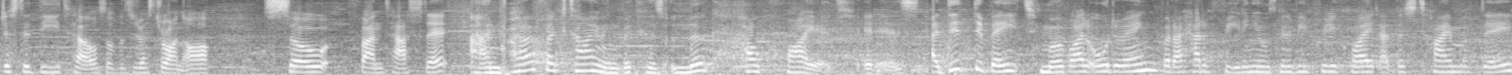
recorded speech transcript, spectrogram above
just the details of this restaurant are so fantastic and perfect timing because look how quiet it is. I did debate mobile ordering, but I had a feeling it was going to be pretty quiet at this time of day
